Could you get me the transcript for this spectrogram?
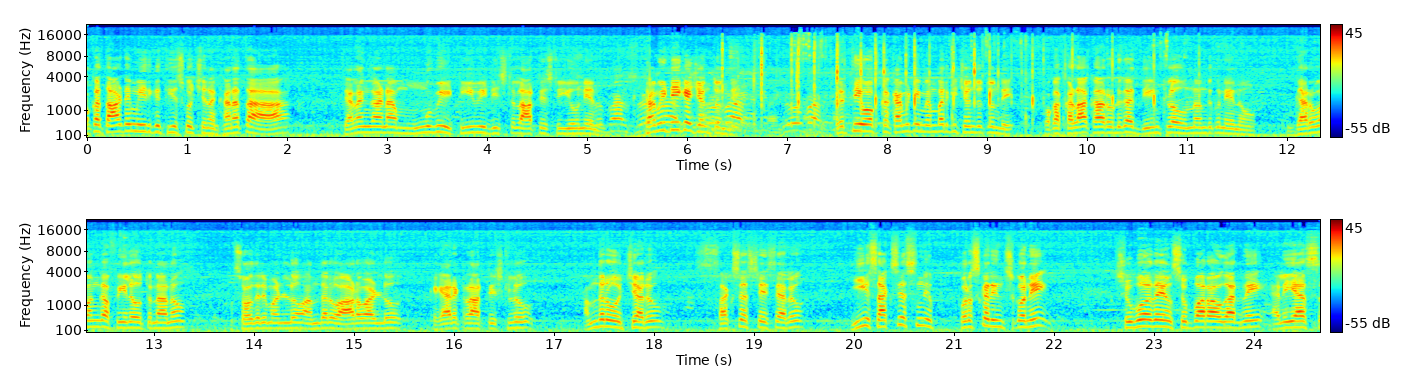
ఒక తాటి మీదకి తీసుకొచ్చిన ఘనత Telangana movie TV digital artist union కమిటీకే చెందుతుంది. ప్రతి ఒక్క కమిటీ మెంబర్కి చెందుతుంది. ఒక కళాకారుడిగా దీంట్లో ఉన్నందుకు నేను గర్వంగా ఫీల్ అవుతున్నాను. సోదరిమణులు అందరూ ఆడవాళ్ళు క్యారెక్టర్ ఆర్టిస్టులు అందరూ వచ్చారు సక్సెస్ చేశారు. ఈ సక్సెస్ని పురస్కరించుకొని శుభోదయం సుబ్బారావు గారిని అలియాస్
